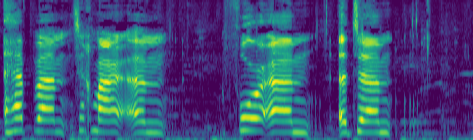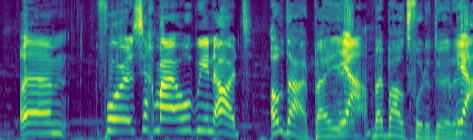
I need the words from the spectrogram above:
heb, ehm, zeg maar, um, voor het... voor, zeg maar, hobby en art. Oh, daar, bij, ja. bij Bout voor de deur. Ja.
